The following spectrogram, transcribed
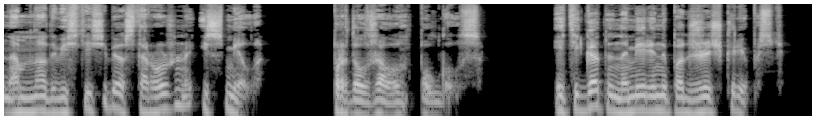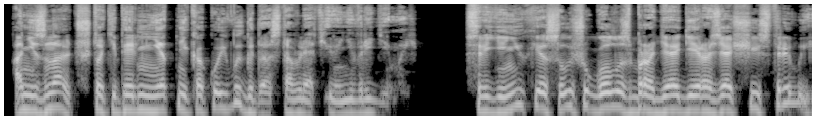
«Нам надо вести себя осторожно и смело», — продолжал он полголоса. «Эти гады намерены поджечь крепость. Они знают, что теперь нет никакой выгоды оставлять ее невредимой. Среди них я слышу голос бродяги и разящие стрелы.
